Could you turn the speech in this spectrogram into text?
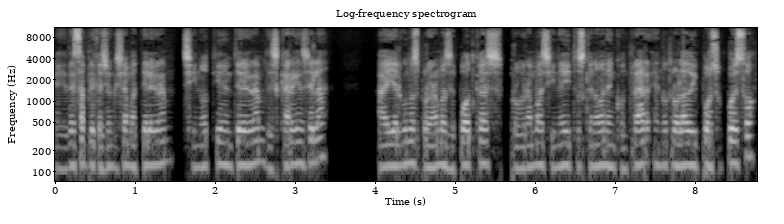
eh, de esta aplicación que se llama Telegram. Si no tienen Telegram, descárguensela. Hay algunos programas de podcast, programas inéditos que no van a encontrar en otro lado y por supuesto,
